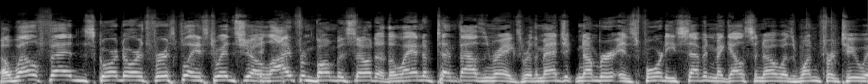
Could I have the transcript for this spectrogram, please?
A well fed Score North First Place Twins show live from Bombasota, the land of 10,000 rigs, where the magic number is 47. Miguel Sano was one for two.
